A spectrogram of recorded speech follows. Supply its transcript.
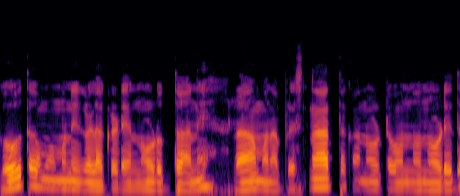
ಗೌತಮ ಮುನಿಗಳ ಕಡೆ ನೋಡುತ್ತಾನೆ. ರಾಮನ ಪ್ರಶ್ನಾರ್ಥಕ ನೋಟವನ್ನು ನೋಡಿದ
